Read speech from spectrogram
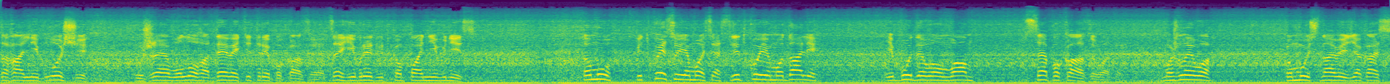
загальній площі. Уже волога 9,3 показує. Це гібрид від компанії Вніс. Тому підписуємося, слідкуємо далі і будемо вам все показувати. Можливо, комусь навіть якась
